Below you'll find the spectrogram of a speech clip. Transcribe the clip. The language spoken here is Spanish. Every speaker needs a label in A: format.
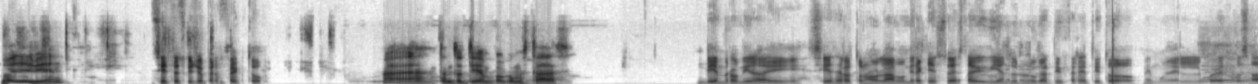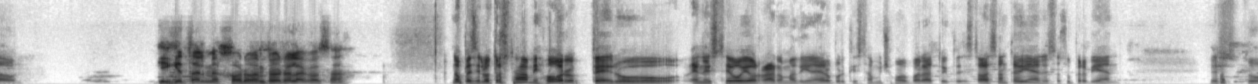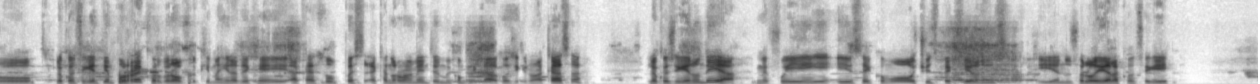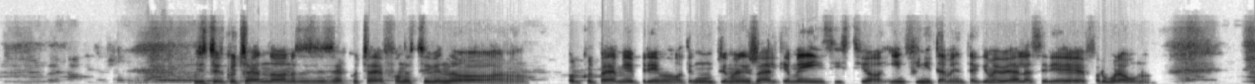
A: ¿Me oyes bien?
B: Sí, te escucho perfecto.
A: Ah, tanto tiempo, ¿cómo estás?
B: Bien, bro, mira, eh, sí, hace rato no hablamos. Mira que estoy hasta viviendo en un lugar diferente y todo. Me mudé el jueves pasado.
A: ¿Y qué tal? ¿Mejor o empeoró la cosa?
B: No, pues el otro estaba mejor, pero en este voy a ahorrar más dinero porque está mucho más barato y pues está bastante bien, está súper bien. Esto lo conseguí en tiempo récord, bro, porque imagínate que acá eso, pues acá normalmente es muy complicado conseguir una casa. Lo conseguí en un día. Me fui, hice como ocho inspecciones y en un solo día la conseguí.
A: Yo estoy escuchando, no sé si se escucha de fondo, estoy viendo por culpa de mi primo, tengo un primo en Israel que me insistió infinitamente a que me vea la serie Fórmula 1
